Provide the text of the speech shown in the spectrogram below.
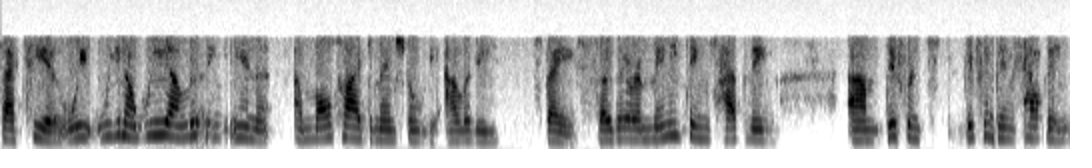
fact here. We, we, you know, we are living in a, a multi-dimensional reality space. So there are many things happening um, different different things happening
